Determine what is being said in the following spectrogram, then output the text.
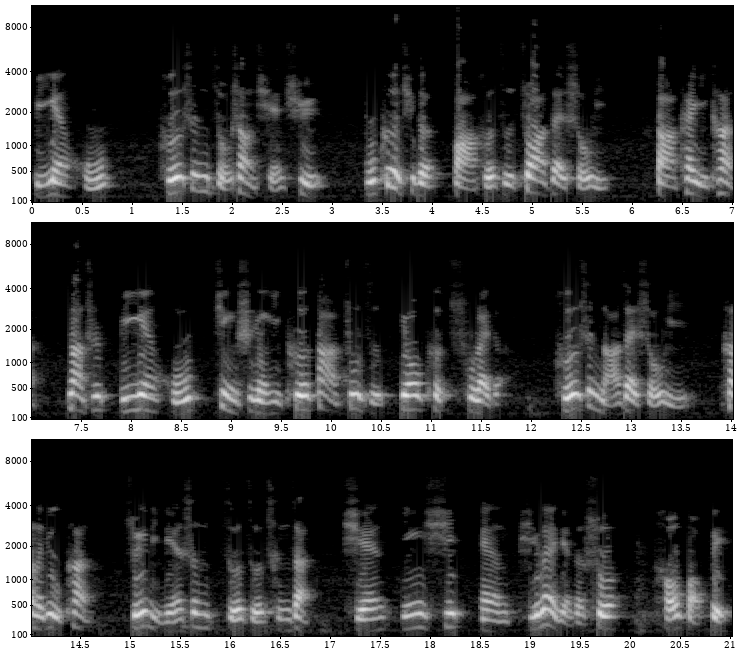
鼻烟壶。”和珅走上前去，不客气的把盒子抓在手里，打开一看，那只鼻烟壶竟是用一颗大珠子雕刻出来的。和珅拿在手里看了又看，嘴里连声啧啧称赞，嫌殷熙嗯皮赖脸的说：“好宝贝，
